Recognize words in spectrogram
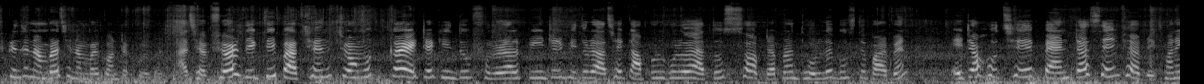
স্ক্রিন যে নাম্বার আছে নাম্বার কন্ট্যাক্ট করবেন। আচ্ছা ফিওর দেখতেই পাচ্ছেন চমৎকার একটা কিন্তু ফ্লোরাল প্রিন্টের ভিতরে আছে। কাপড়গুলো এত সফট আপনারা ধরলে বুঝতে পারবেন। এটা হচ্ছে প্যান্টটা সেম ফ্যাব্রিক্স মানে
